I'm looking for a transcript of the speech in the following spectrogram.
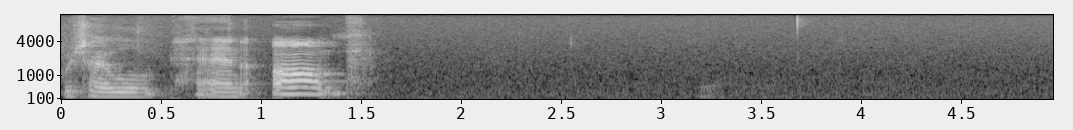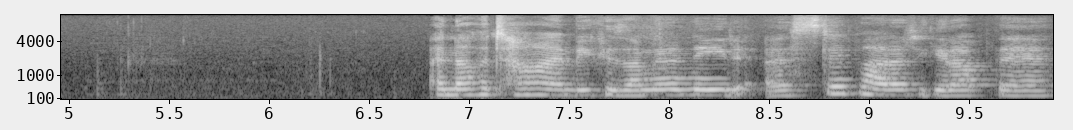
which I will pan up. Another time because I'm going to need a step ladder to get up there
